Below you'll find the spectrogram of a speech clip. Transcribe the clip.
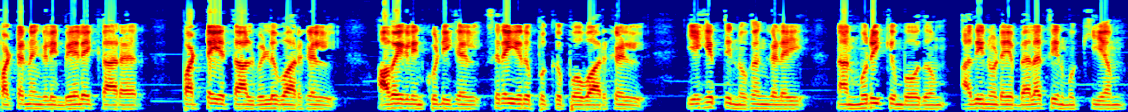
பட்டணங்களின் வேலைக்காரர் பட்டயத்தால் விழுவார்கள். அவைகளின் குடிகள் சிறையிருப்புக்கு போவார்கள். எகிப்தின் நுகங்களை நான் முறிக்கும் போதும் அதனுடைய பலத்தின் முக்கியம்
